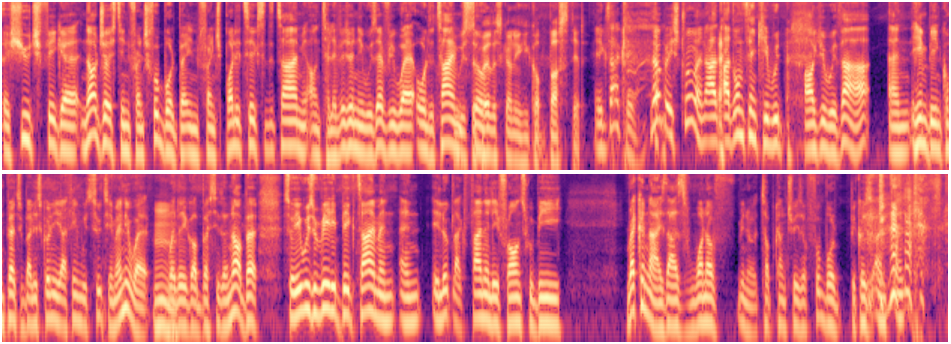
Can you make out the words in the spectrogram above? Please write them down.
a huge figure, not just in French football, but in French politics at the time. On television, he was everywhere all the time. was so the Berlusconi who got busted. Exactly. No, but it's true, and I, I don't think he would argue with that. And him being compared to Berlusconi, I think would suit him anyway, hmm. whether he got busted or not. But so he was a really big time, and and it looked like finally France would be recognized as one of you know top countries of football because.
